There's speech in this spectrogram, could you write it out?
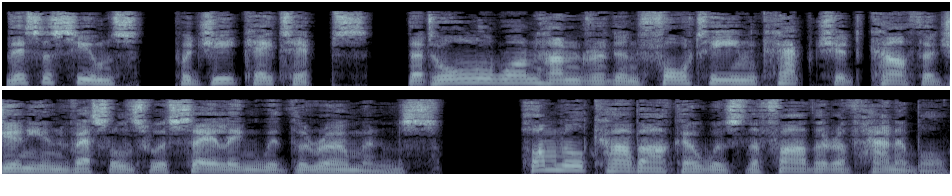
This assumes, per GK Tipps, that all 114 captured Carthaginian vessels were sailing with the Romans. Hamilcar Barca was the father of Hannibal.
